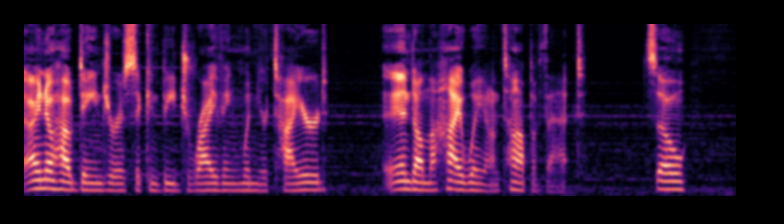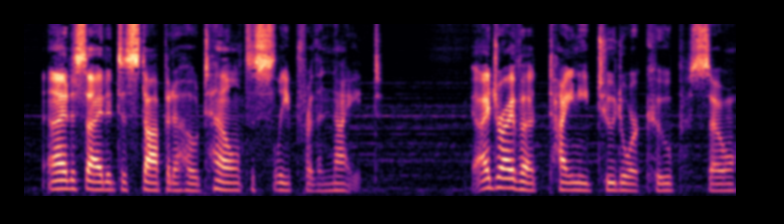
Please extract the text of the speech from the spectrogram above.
I know how dangerous it can be driving when you're tired, and on the highway on top of that. So, I decided to stop at a hotel to sleep for the night. I drive a tiny two door coupe, so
